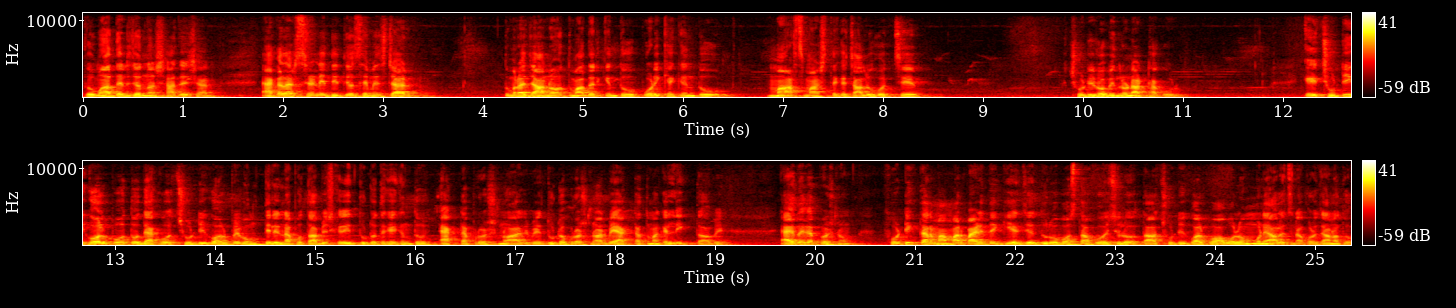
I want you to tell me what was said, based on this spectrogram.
তোমাদের জন্য সাজেশন। একাদশ শ্রেণির দ্বিতীয় সেমিস্টার, তোমরা জানো তোমাদের কিন্তু পরীক্ষা কিন্তু মার্চ মাস থেকে চালু হচ্ছে। ছুটি রবীন্দ্রনাথ ঠাকুর। এই ছুটি গল্প তো দেখো, ছুটি গল্প এবং তেলেনাপোতা আবিষ্কার, এই দুটো থেকে কিন্তু একটা প্রশ্ন আসবে, দুটো প্রশ্ন আসবে, একটা তোমাকে লিখতে হবে। এক জায়গায় প্রশ্ন, ফটিক তার মামার বাড়িতে গিয়ে যে দুরবস্থা হয়েছিল, তা ছুটি গল্প অবলম্বনে আলোচনা করো, জানো তো?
